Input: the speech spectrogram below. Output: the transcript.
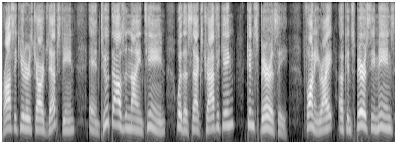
prosecutors charged Epstein in 2019 with a sex trafficking conspiracy. Funny, right? A conspiracy means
